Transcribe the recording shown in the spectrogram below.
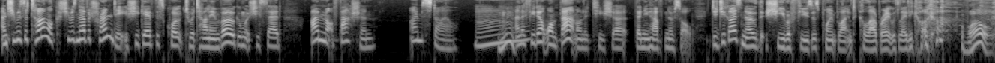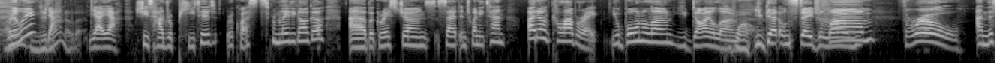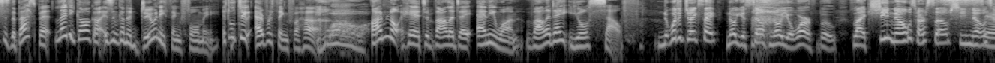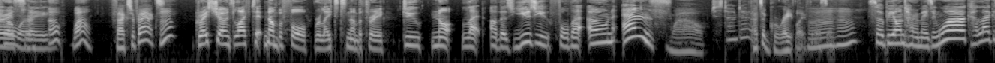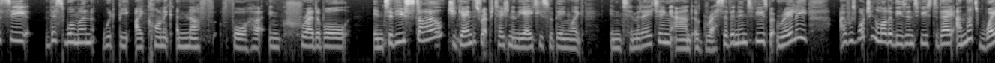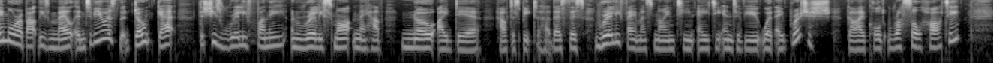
And she was eternal because she was never trendy. She gave this quote to Italian Vogue in which she said, I'm not fashion, I'm style. And if you don't want that on a t shirt, then you have no soul. Did you guys know that she refuses point blank to collaborate with Lady Gaga? Whoa. I Really? Did not know that. yeah, yeah. She's had repeated requests from Lady Gaga, uh, but Grace Jones said in 2010, I don't collaborate. You're born alone, you die alone. Whoa. You get on stage alone. Come through. And this is the best bit Lady Gaga isn't going to do anything for me. It'll do everything for her. Whoa. I'm not here to validate anyone. Validate yourself. No, what did Drake say? Know yourself, know your worth, boo. Like she knows herself, she knows her worth. Oh, wow. Facts are facts. Hmm? Grace Jones' life tip number four, related to number three. Do not let others use you for their own ends. Wow. Just don't do it. That's a great life lesson. Mm-hmm. So, beyond her amazing work, her legacy, this woman would be iconic enough for her incredible interview style. She gained this reputation in the 80s for being like intimidating and aggressive in interviews, but really, I was watching a lot of these interviews today, and that's way more about these male interviewers that don't get that she's really funny and really smart, and they have no idea how to speak to her. There's this really famous 1980 interview with a British guy called Russell Harty,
